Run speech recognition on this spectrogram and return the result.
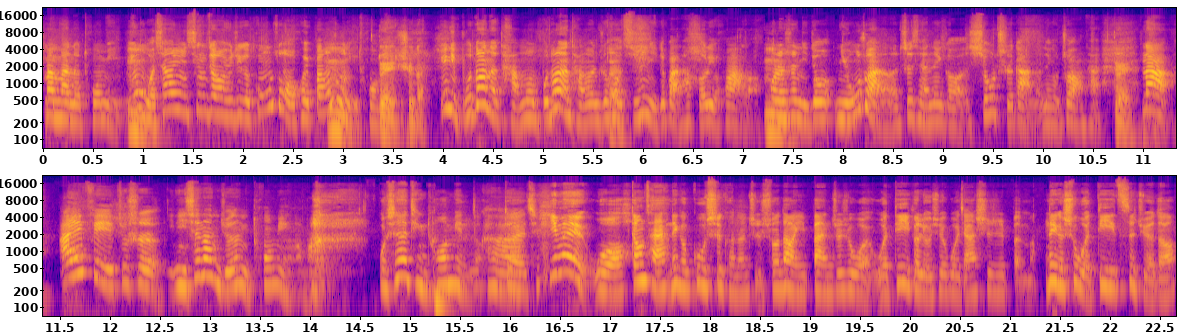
慢慢的脱敏，因为我相信性教育这个工作会帮助你脱敏，对，是的，因为你不断的谈论，不断的谈论之后，其实你就把它合理化了，或者是你就扭转了之前那个羞耻感的那个状态。对，那艾菲就是你现在你觉得你脱敏了吗？我现在挺脱敏的，对，其实因为我刚才那个故事可能只说到一半，就是我我第一个留学国家是日本嘛，那个是我第一次觉得。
